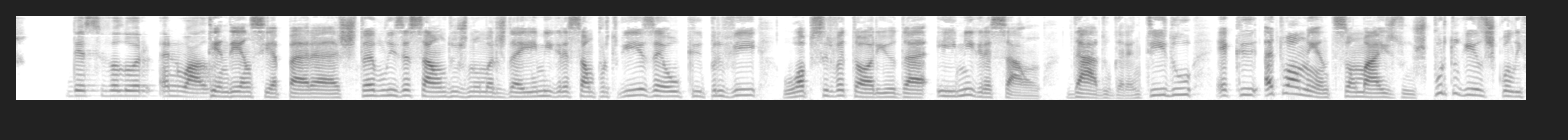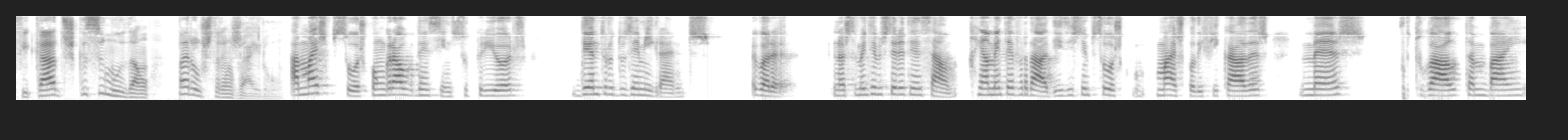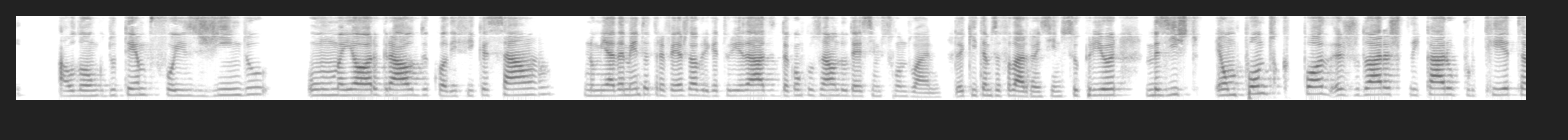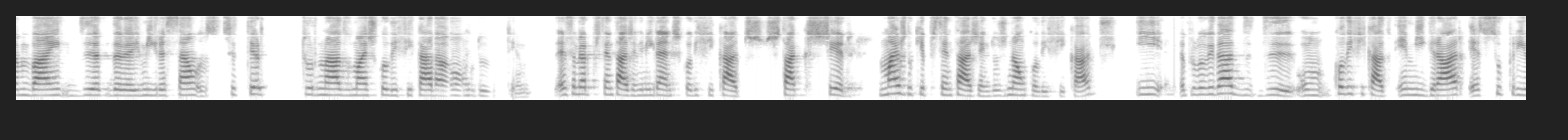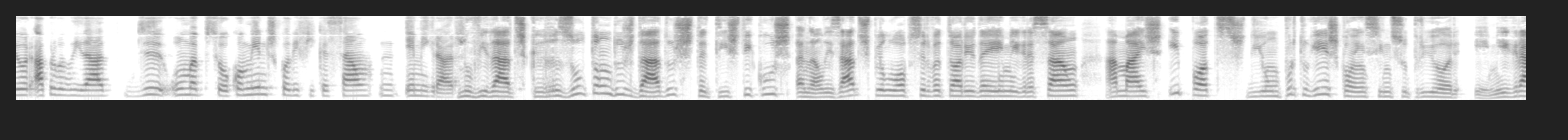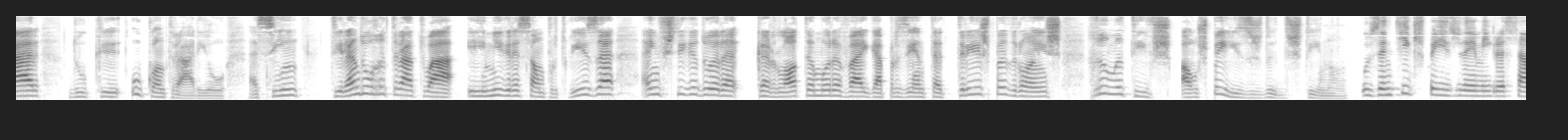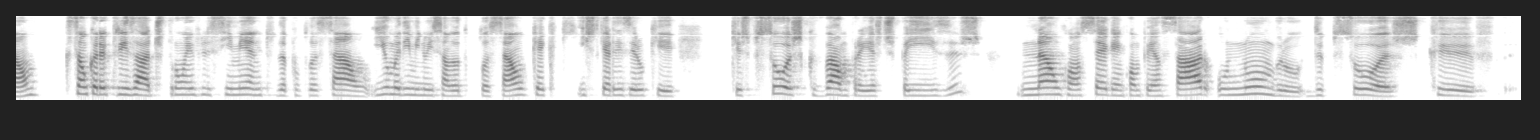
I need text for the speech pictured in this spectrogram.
desse valor anual. Tendência para a estabilização dos números da imigração portuguesa é o que prevê o Observatório da Imigração. Dado garantido é que atualmente são mais os portugueses qualificados que se mudam para o estrangeiro. Há mais pessoas com grau de ensino superior dentro dos emigrantes. Agora, nós também temos de ter atenção. Realmente é verdade, existem pessoas mais qualificadas, mas Portugal também, ao longo do tempo, foi exigindo um maior grau de qualificação nomeadamente através da obrigatoriedade da conclusão do 12º ano. Aqui estamos a falar do ensino superior, mas isto é um ponto que pode ajudar a explicar o porquê também da imigração se ter tornado mais qualificada ao longo do tempo. Essa maior percentagem de imigrantes qualificados está a crescer mais do que a percentagem dos não qualificados, e a probabilidade de um qualificado emigrar é superior à probabilidade de uma pessoa com menos qualificação emigrar. Novidades que resultam dos dados estatísticos analisados pelo Observatório da Imigração. Há mais hipóteses de um português com ensino superior emigrar do que o contrário. Assim, Tirando o retrato à imigração portuguesa, a investigadora Carlota Moura Veiga apresenta três padrões relativos aos países de destino. Os antigos países da imigração, que são caracterizados por um envelhecimento da população e uma diminuição da população, o que é que isto quer dizer o quê? Que as pessoas que vão para estes países não conseguem compensar o número de pessoas que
